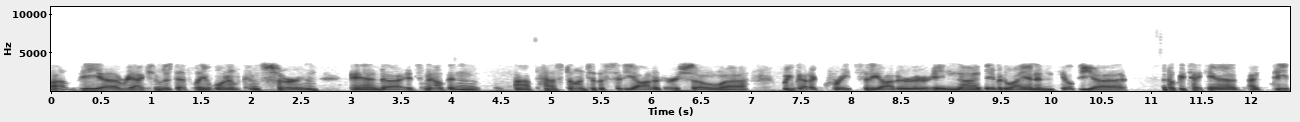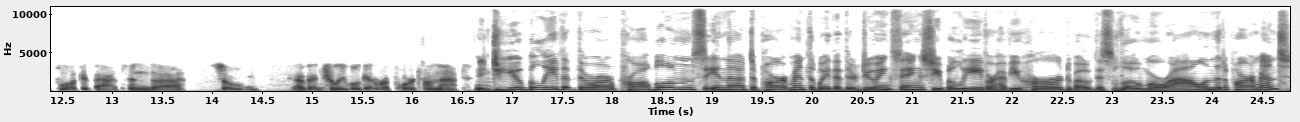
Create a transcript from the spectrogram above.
Well, the uh, reaction was definitely one of concern and uh, it's now been uh, passed on to the city auditor. So uh, we've got a great city auditor in uh, David Ryan, and he'll be uh, he'll be taking a, a, deep look at that, and uh, so eventually we'll get a report on that. Do you believe that there are problems in that department, the way that they're doing things? Do you believe, or have you heard about this low morale in the department?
